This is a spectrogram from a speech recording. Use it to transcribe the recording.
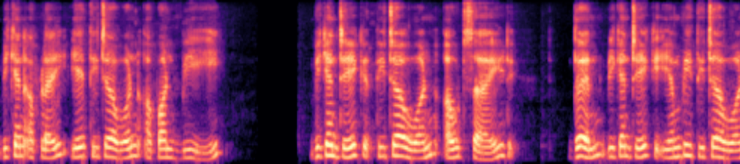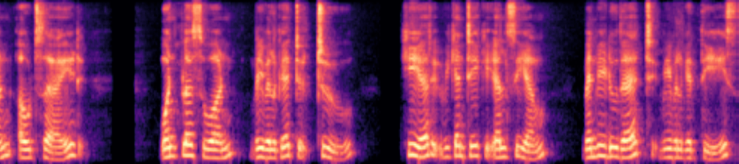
we can apply A theta 1 upon B. We can take theta 1 outside. Then we can take MB theta 1 outside. 1 plus 1 we will get 2 here we can take LCM. When we do that, we will get these.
